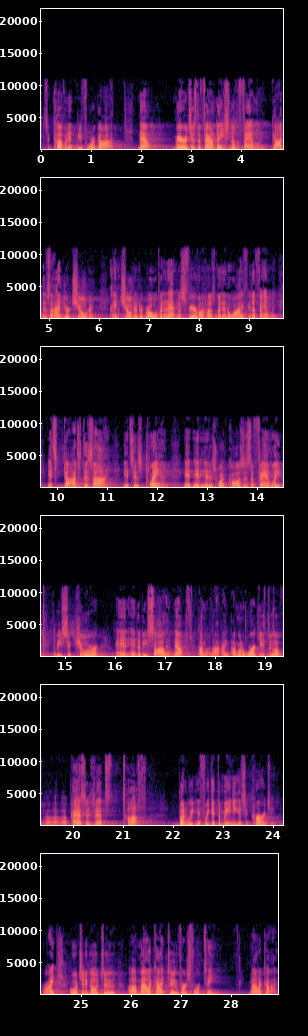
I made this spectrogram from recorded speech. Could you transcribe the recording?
it's a covenant before God. Now, marriage is the foundation of the family. God designed your children and children to grow up in an atmosphere of a husband and a wife in a family. It's God's design, it's His plan. It, it, it is what causes the family to be secure and, and to be solid. Now, I'm, I, am going to work you through a, a passage that's tough, but we, if we get the meaning, it's encouraging, all right? I want you to go to uh, Malachi 2, verse 14. Malachi.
